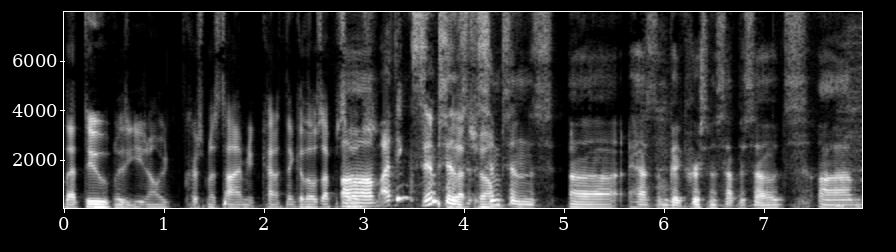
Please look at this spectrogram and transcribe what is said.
that do you know Christmas time? You kind of think of those episodes. Um, I think Simpsons. Simpsons uh, has some good Christmas episodes. Um,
